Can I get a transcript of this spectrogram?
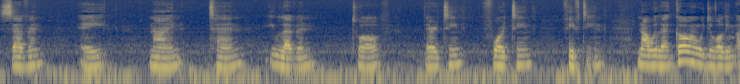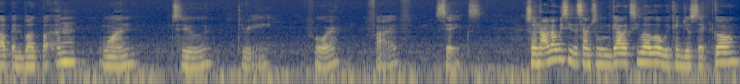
seven, eight, nine, ten, eleven, twelve. 13, 14, 15. Now we let go and we do volume up and block button. 1, 2, 3, 4, 5, 6. So now that we see the Samsung Galaxy logo, we can just let go.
